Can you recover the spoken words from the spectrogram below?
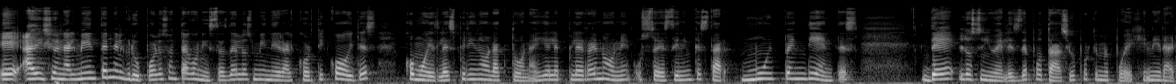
Eh, adicionalmente, en el grupo de los antagonistas de los mineralcorticoides, como es la espirinolactona y el eplerenone, ustedes tienen que estar muy pendientes de los niveles de potasio porque me puede generar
